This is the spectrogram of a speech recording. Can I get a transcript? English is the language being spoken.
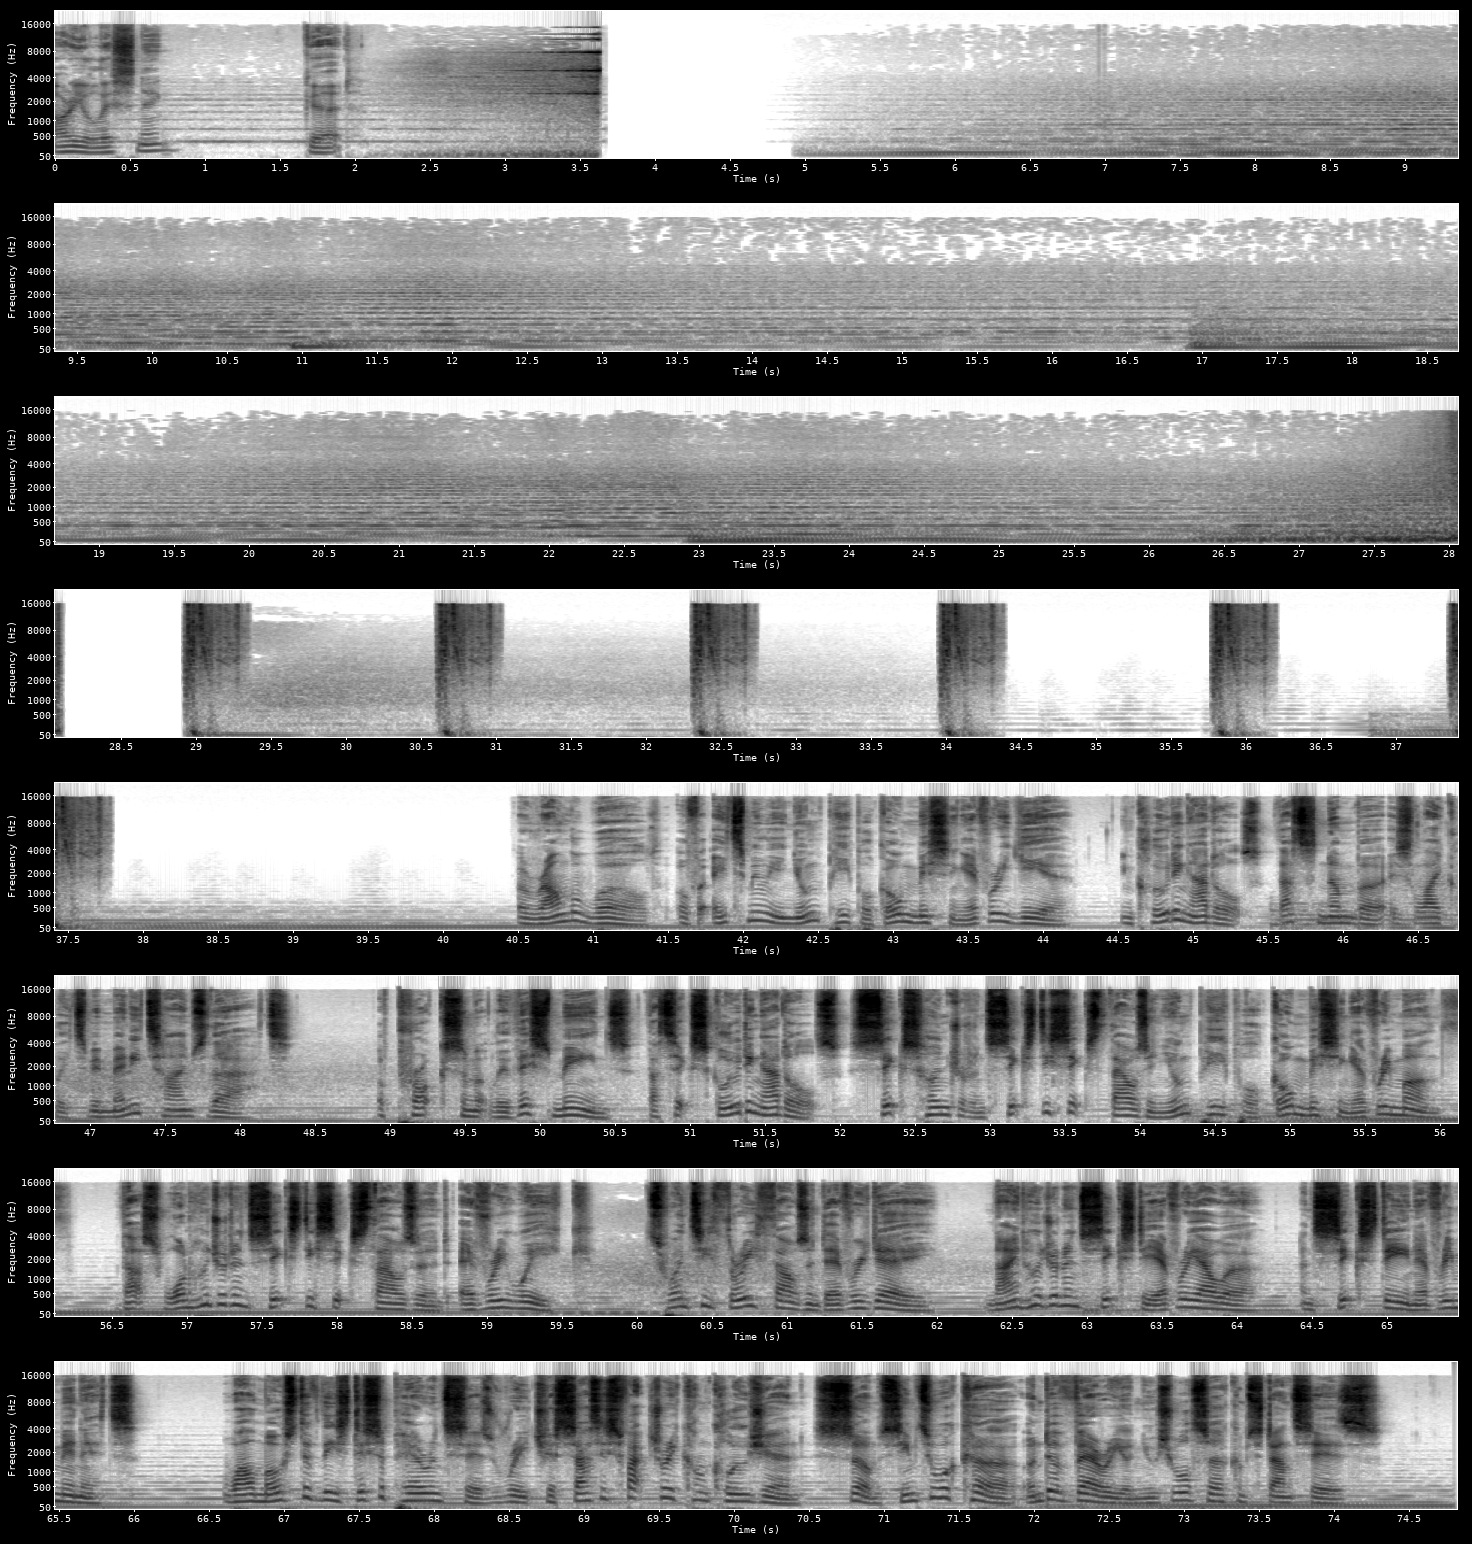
Are you listening? Good. Around the world, over 8 million young people go missing every year. Including adults, that number is likely to be many times that. Approximately this means that excluding adults, 666,000 young people go missing every month. That's 166,000 every week, 23,000 every day, 960 every hour, and 16 every minute. While most of these disappearances reach a satisfactory conclusion, some seem to occur under very unusual circumstances.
